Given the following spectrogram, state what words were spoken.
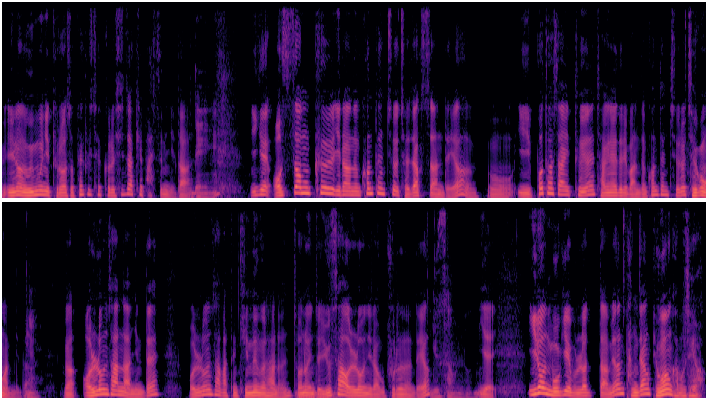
이런 의문이 들어서 팩트 체크를 시작해 봤습니다. 네. 이게 어썸클이라는 콘텐츠 제작사인데요. 어, 이 포털 사이트에 자기네들이 만든 콘텐츠를 제공합니다. 네. 그러니까 언론사는 아닌데 언론사 같은 기능을 하는 저는 이제 유사 언론이라고 부르는데요. 유사 언론. 예. 이런 모기에 물렸다면 당장 병원 가보세요.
